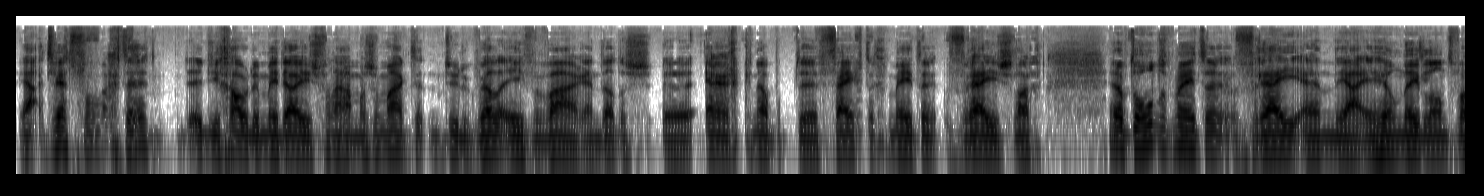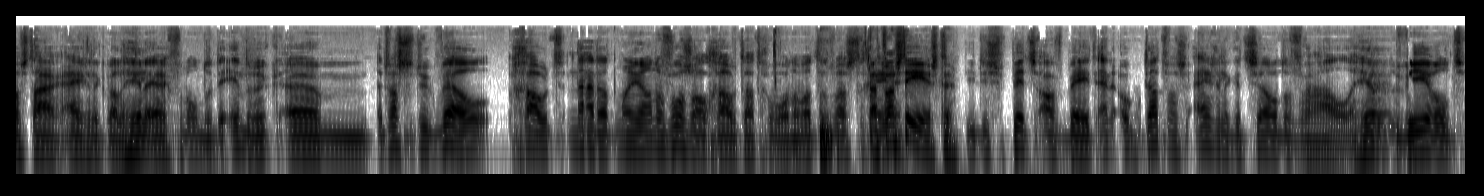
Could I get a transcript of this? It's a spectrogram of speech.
Ja, het werd verwacht, hè, die gouden medailles van haar. Maar ze maakt het natuurlijk wel even waar. En dat is uh, erg knap op de 50 meter vrije slag. En op de 100 meter vrij. En ja, heel Nederland was daar eigenlijk wel heel erg van onder de indruk. Um, het was natuurlijk wel goud nadat Marianne Vos al goud had gewonnen. Want dat was, dat was de eerste. Die de spits afbeet. En ook dat was eigenlijk hetzelfde verhaal. Heel de wereld,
